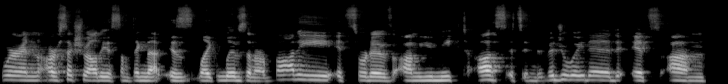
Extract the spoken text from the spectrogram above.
wherein our sexuality is something that is like lives in our body. It's sort of um, unique to us. It's individuated. It's um,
